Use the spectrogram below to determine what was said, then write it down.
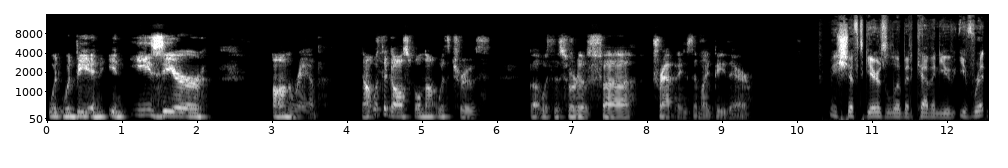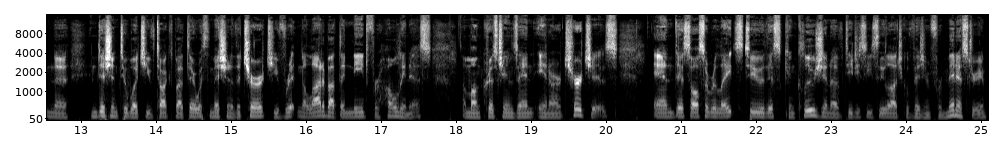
would, would be an, an easier on ramp, not with the gospel, not with truth, but with the sort of uh, trappings that might be there. Let me shift gears a little bit, Kevin. You, you've written, a, in addition to what you've talked about there with the mission of the church, you've written a lot about the need for holiness among Christians and in our churches. And this also relates to this conclusion of TGC's theological vision for ministry.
